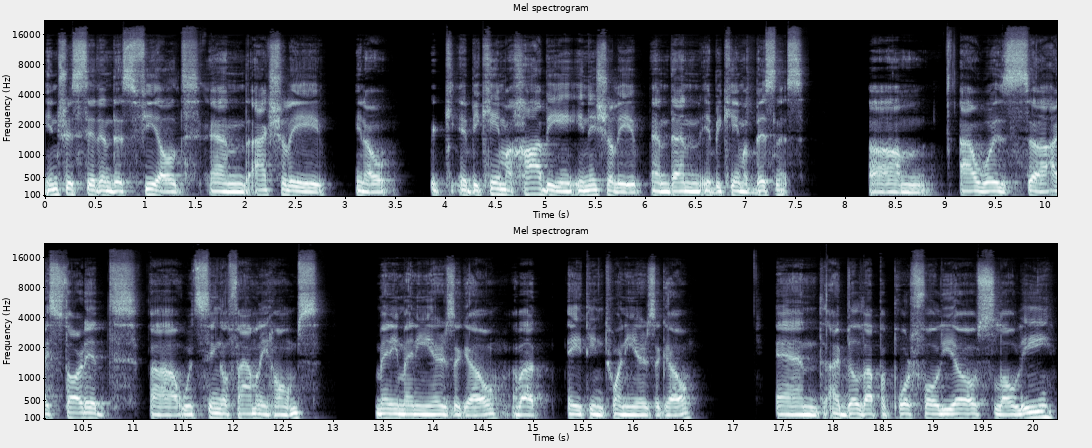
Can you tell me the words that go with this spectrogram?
interested in this field and actually, you know, it, it became a hobby initially and then it became a business. Um, I was, uh, I started uh, with single family homes many, many years ago, about 18, 20 years ago. And I built up a portfolio slowly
